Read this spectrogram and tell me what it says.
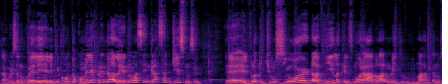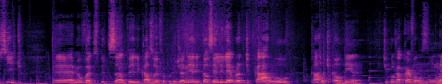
Tava conversando com ele e ele me contou como ele aprendeu a ler. Nossa, é engraçadíssimo, assim. É, ele falou que tinha um senhor da vila que eles moravam lá no meio do, do mato, né, no sítio. É, meu avô é do Espírito Santo, ele casou e foi pro Rio de Janeiro. Então, assim, ele lembra de carro carro de caldeira. Que tinha que colocar carvãozinho lá.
